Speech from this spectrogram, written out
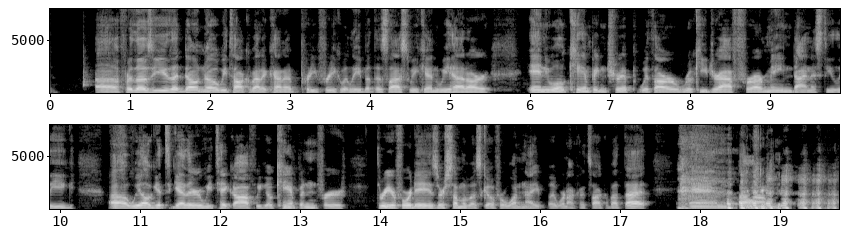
Uh, for those of you that don't know, we talk about it kind of pretty frequently, but this last weekend we had our annual camping trip with our rookie draft for our main dynasty league. Uh, we all get together, we take off, we go camping for three or four days, or some of us go for one night, but we're not going to talk about that. And um,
